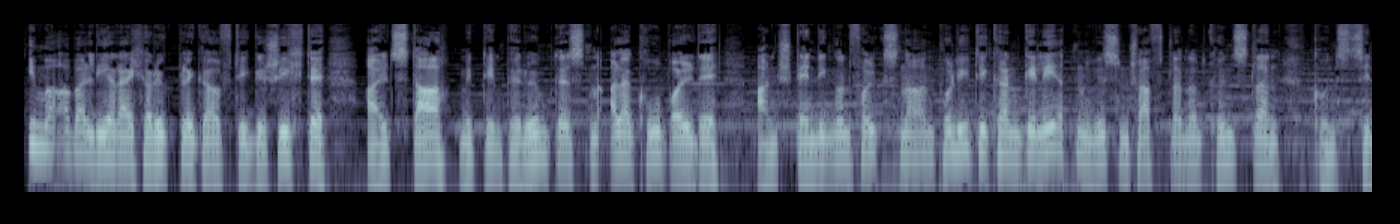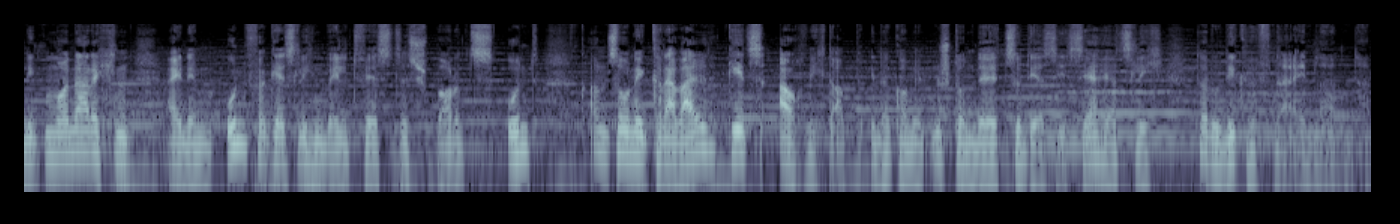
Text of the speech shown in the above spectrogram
immer aber lehrreicher Rückblick auf die Geschichte, als da mit dem berühmtesten aller Kobolde, anständigen und volksnahen Politikern, Gelehrten, Wissenschaftlern und Künstlern, kunstsinnigen Monarchen, einem unvergesslichen Weltfest des Sports und Ganz ohne Krawall geht's auch nicht ab in der kommenden Stunde, zu der Sie sehr herzlich der Rudi Köfner einladen darf.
